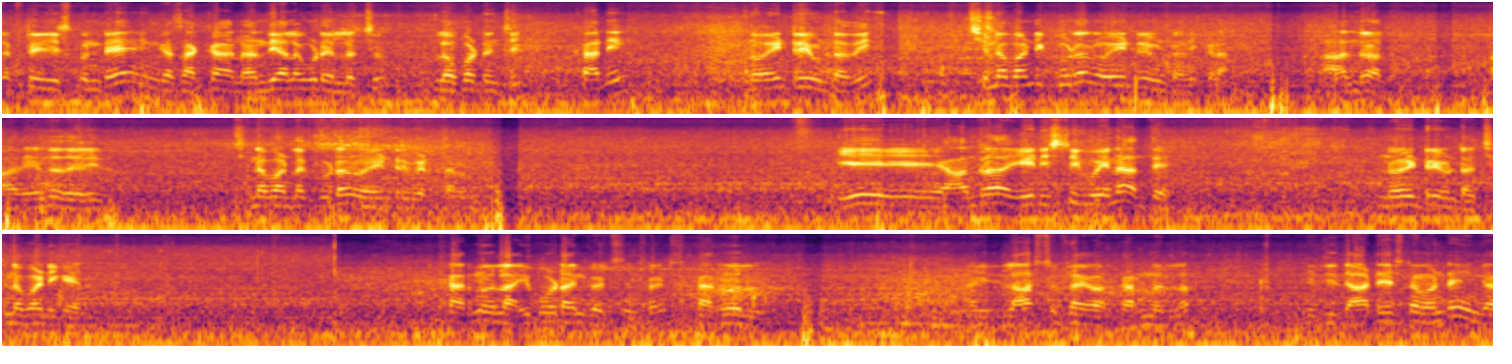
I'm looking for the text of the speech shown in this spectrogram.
లెఫ్ట్ తీసుకుంటే ఇంకా చక్క నంద్యాల కూడా వెళ్ళొచ్చు లోపల నుంచి. కానీ నో ఎంట్రీ ఉంటుంది. చిన్న బండికి కూడా నో ఎంట్రీ ఉంటుంది ఇక్కడ ఆంధ్రాలో. అదేందో తెలీదు. చిన్న బండ్లకు కూడా నో ఎంట్రీ పెడతారు. ఏ ఆంధ్ర ఏ డిస్టిక్ పోయినా అంతే. నో ఎంట్రీ ఉంటుంది చిన్న బండికైనా. కర్నూలు అయిపోవడానికి వచ్చింది ఫ్రెండ్స్ కర్నూలు. ఇది లాస్ట్ ఫ్లైఓవర్ కర్నూలులో. ఇది దాటేసినామంటే ఇంకా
